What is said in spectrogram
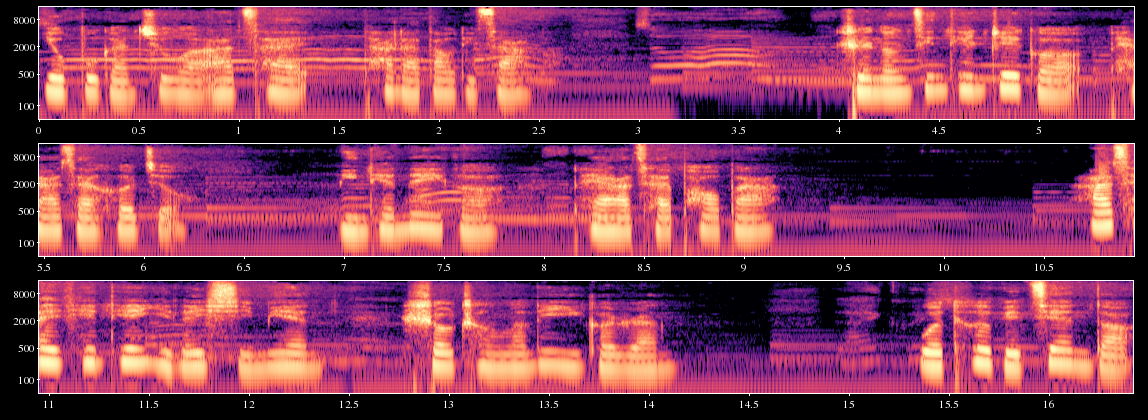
又不敢去问阿菜，他俩到底咋了？只能今天这个陪阿菜喝酒，明天那个陪阿菜泡吧。阿菜天天以泪洗面，瘦成了另一个人。我特别贱的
